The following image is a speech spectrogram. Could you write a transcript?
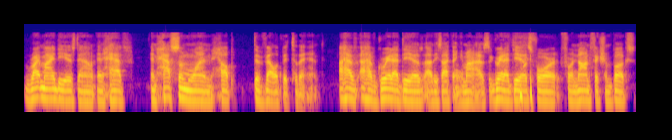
write my ideas down, and have and have someone help develop it to the end. I have I have great ideas, at least I think in my eyes, great ideas for for nonfiction books.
